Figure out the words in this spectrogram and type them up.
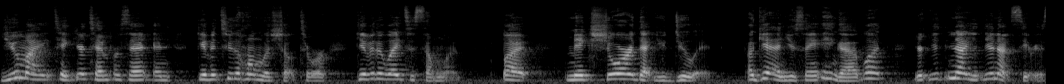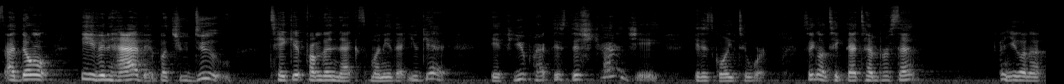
you might take your 10% and give it to the homeless shelter or give it away to someone, but make sure that you do it. Again, you're saying, Inga, what? You're, you're, no, you're not serious. I don't even have it, but you do. Take it from the next money that you get. If you practice this strategy, it is going to work. So you're going to take that 10% and you're going to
